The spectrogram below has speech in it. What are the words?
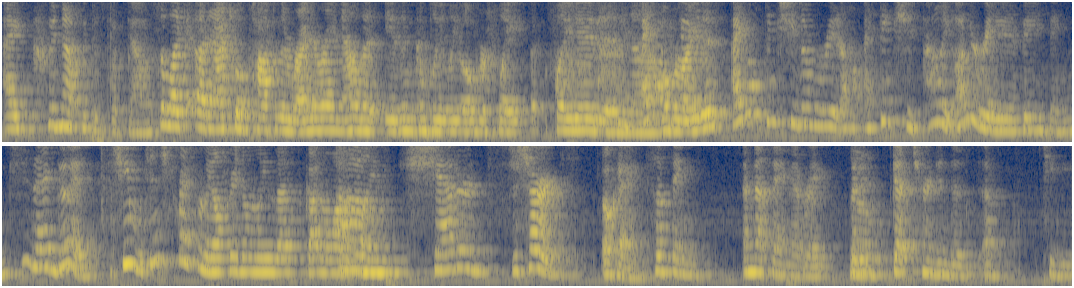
I could not put this book down. So, like an actual popular writer right now that isn't completely overflated and uh, don't overrated. Think, I don't think she's overrated. I think she's probably underrated. If anything, she's that good. She didn't she write something else recently that's gotten a lot of acclaim. Um, shattered shards. Okay. Something. I'm not saying that right, but No. it got turned into a TV.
